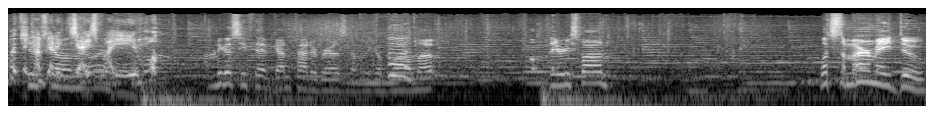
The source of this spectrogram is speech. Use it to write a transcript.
I think I'm getting chased by evil. I'm gonna go see if they have gunpowder barrels and I'm gonna go blow them up. Oh, they respawn. What's the mermaid do?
